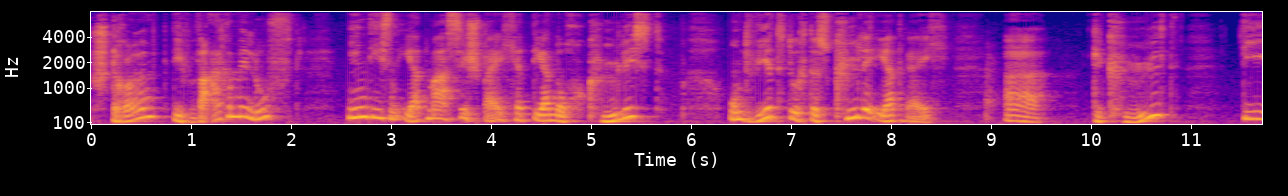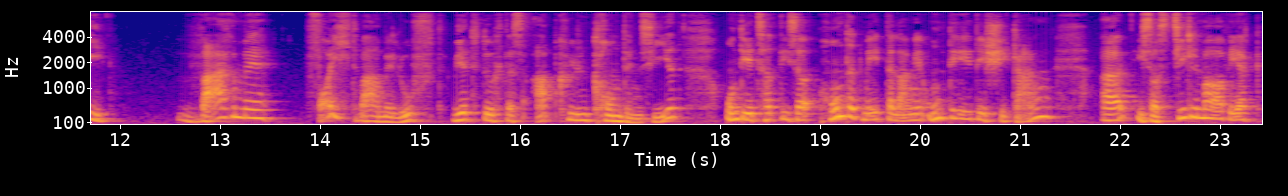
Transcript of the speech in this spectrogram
strömt die warme Luft in diesen Erdmassespeicher, der noch kühl ist und wird durch das kühle Erdreich äh, gekühlt. Die warme, feuchtwarme Luft wird durch das Abkühlen kondensiert. Und jetzt hat dieser 100 Meter lange unterirdische Gang, äh, ist aus Ziegelmauerwerk,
